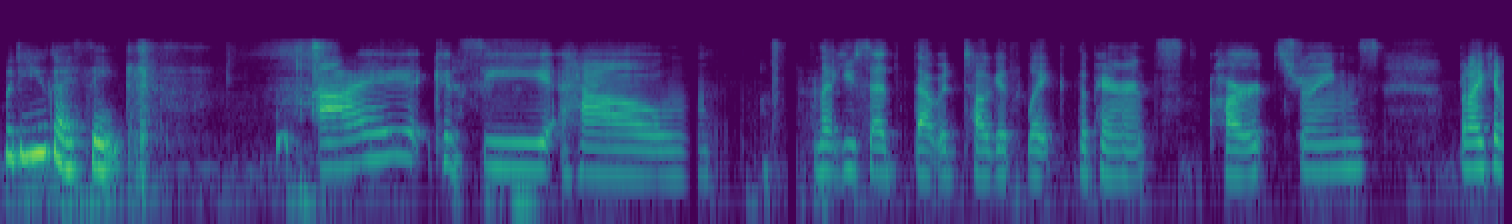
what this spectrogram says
What do you guys think? I could see how, like you said, that would tug at like the parents' heartstrings, but I could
